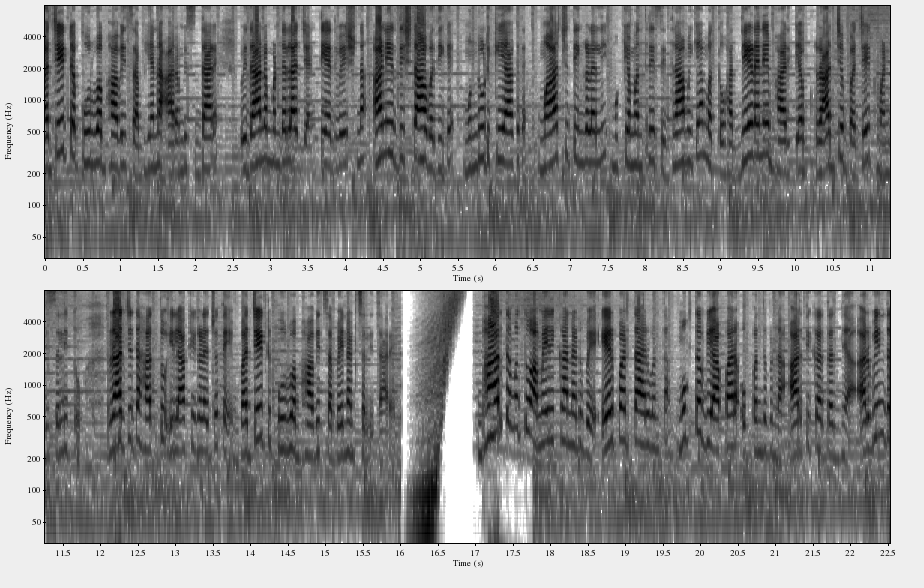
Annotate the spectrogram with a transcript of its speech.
ಬಜೆಟ್ ಪೂರ್ವಭಾವಿ ಸಭೆಯನ್ನ ಆರಂಭಿಸಿದ್ದಾರೆ. ವಿಧಾನಮಂಡಲ ಜಂಟಿ ಅಧಿವೇಶನ ಅನಿರ್ದಿಷ್ಟಾವಧಿಗೆ ಮುಂದೂಡಿಕೆಯಾಗಿದೆ. ಮಾರ್ಚ್ ತಿಂಗಳಲ್ಲಿ ಮುಖ್ಯಮಂತ್ರಿ ಸಿದ್ದರಾಮಯ್ಯ ಮತ್ತು ಹದಿನೇಳನೇ ಬಾರಿಗೆ ರಾಜ್ಯ ಬಜೆಟ್ ಮಂಡಿಸಲಿದ್ದು, ರಾಜ್ಯದ ಹತ್ತು ಇಲಾಖೆಗಳ ಜೊತೆ ಬಜೆಟ್ ಪೂರ್ವಭಾವಿ ಸಭೆ ನಡೆಸಲಿದ್ದಾರೆ. ಭಾರತ ಮತ್ತು ಅಮೆರಿಕ ನಡುವೆ ಏರ್ಪಡ್ತಾ ಇರುವಂತಹ ಮುಕ್ತ ವ್ಯಾಪಾರ ಒಪ್ಪಂದವನ್ನ ಆರ್ಥಿಕ ತಜ್ಞ ಅರವಿಂದ್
